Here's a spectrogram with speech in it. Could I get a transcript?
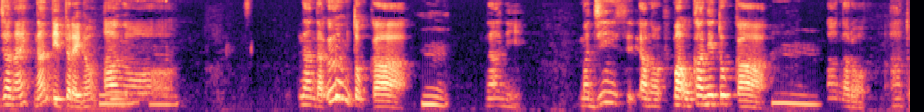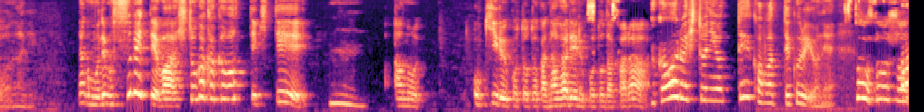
じゃない？なんて言ったらいいの、あのなんだ運とかうん。何？まあ人生、あの、まあお金とか、うん。なんだろう、あとは何？なんかもうでも全ては人が関わってきて、うん。あの、起きることとか流れることだから、関わる人によって変わってくるよね。そうそうそう。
